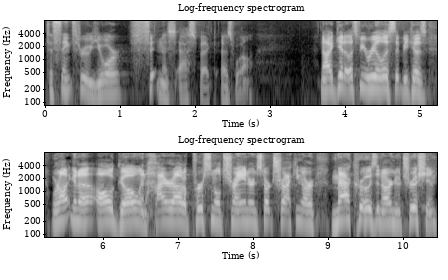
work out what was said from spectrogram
to think through your fitness aspect as well. Now, I get it. Let's be realistic because we're not going to all go and hire out a personal trainer and start tracking our macros and our nutrition.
